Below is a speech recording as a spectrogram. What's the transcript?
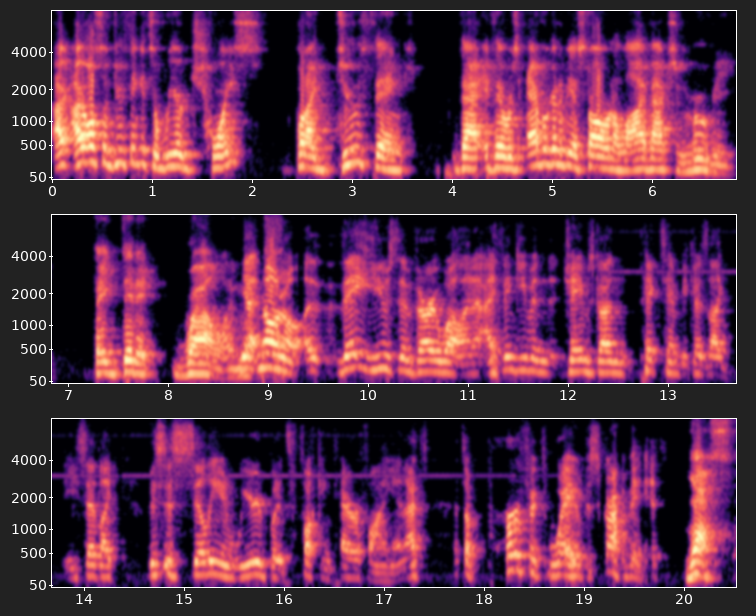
I, I also do think it's a weird choice, but I do think that if there was ever going to be a Starro in a live action movie, they did it well. And Yeah, no, no, uh, they used him very well, and I think even James Gunn picked him because, like, he said, like, this is silly and weird, but it's fucking terrifying, and that's that's a perfect way of describing it. Yes,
